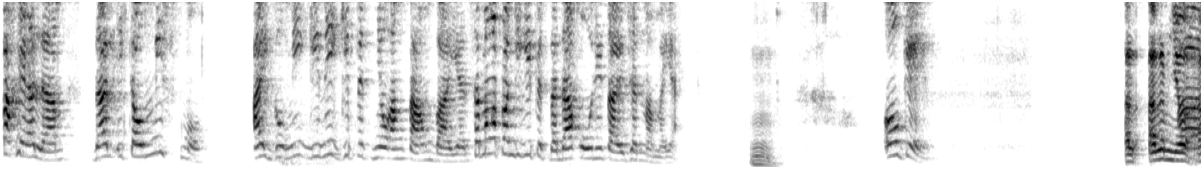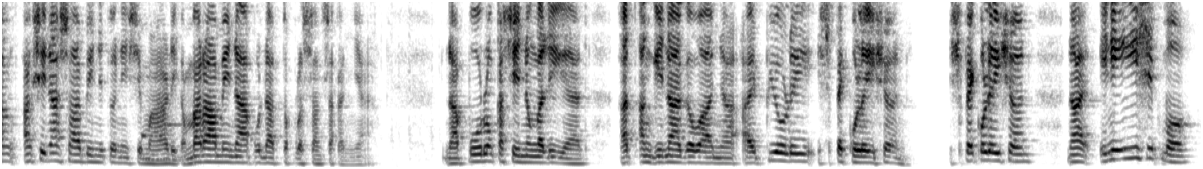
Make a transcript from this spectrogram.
pakialam dahil ikaw mismo ay gumi, ginigipit nyo ang taong bayan. Sa mga panggigipit, dadako ulit tayo dyan mamaya. Hmm. Okay. Al- alam nyo, Ah. ang, ang sinasabi nito ni si Maharlika, marami na ako natuklasan sa kanya. Na purong kasinungalingan at ang ginagawa niya ay purely speculation. Speculation na iniisip mo,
